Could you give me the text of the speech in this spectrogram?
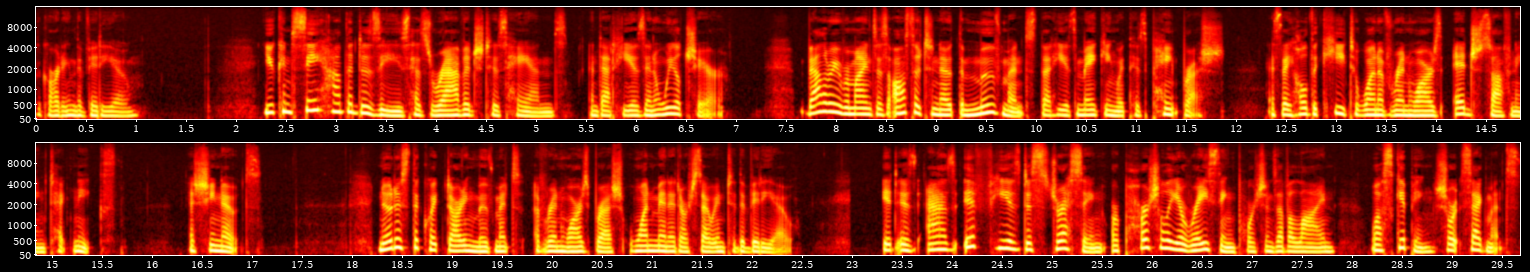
regarding the video. You can see how the disease has ravaged his hands and that he is in a wheelchair. Valerie reminds us also to note the movements that he is making with his paintbrush as they hold the key to one of Renoir's edge softening techniques. As she notes, Notice the quick darting movement of Renoir's brush one minute or so into the video. It is as if he is distressing or partially erasing portions of a line while skipping short segments.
